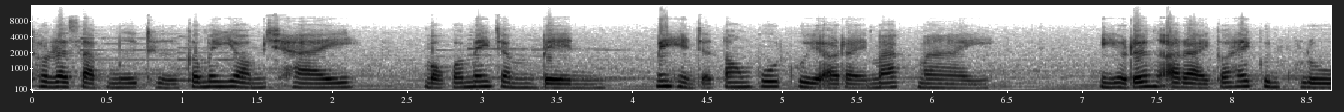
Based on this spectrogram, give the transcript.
โทรศัพท์มือถือก็ไม่ยอมใช้ บอกว่าไม่จำเป็น ไม่เห็นจะต้องพูดคุยอะไรมากมาย มีเรื่องอะไรก็ให้คุณครู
